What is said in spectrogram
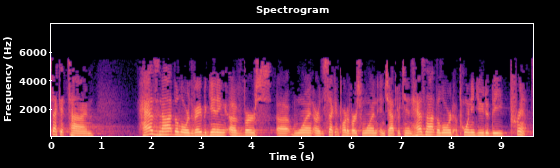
second time. Has not the Lord, the very beginning of verse uh, 1, or the second part of verse 1 in chapter 10, has not the Lord appointed you to be prince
